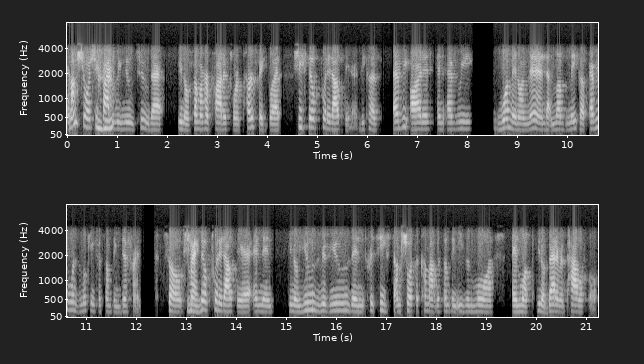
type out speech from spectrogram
And I'm sure she Mhm. probably knew too that, you know, some of her products weren't perfect, but she still put it out there because every artist and every woman or man that loves makeup, everyone's looking for something different. So she Right. still put it out there and then, you know, use reviews and critiques, I'm sure, to come out with something even more and more, you know, better and powerful.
